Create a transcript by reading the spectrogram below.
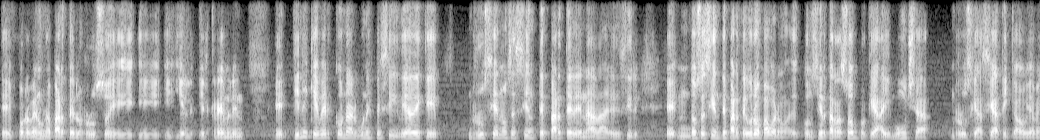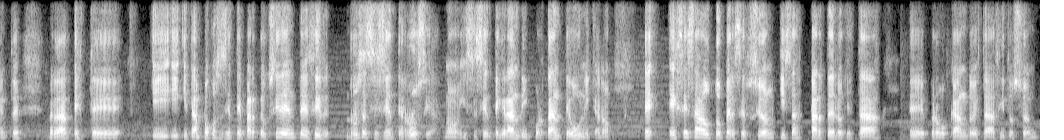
eh, por lo menos una parte de los rusos y, el, Kremlin, eh, tiene que ver con alguna especie de idea de que Rusia no se siente parte de nada, es decir, eh, no se siente parte de Europa, bueno, con cierta razón, porque hay mucha Rusia asiática, obviamente, ¿verdad? Este, y, tampoco se siente parte de Occidente, es decir, Rusia se siente Rusia, ¿no? Y se siente grande, importante, única, ¿no? Eh, ¿Es esa autopercepción quizás parte de lo que está eh, provocando esta situación?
